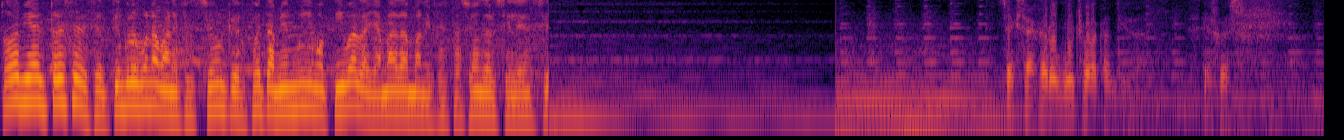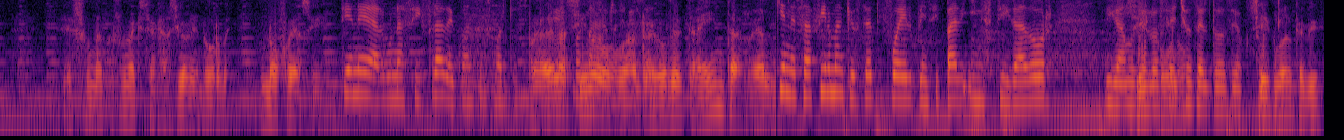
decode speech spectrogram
Todavía el 13 de septiembre hubo una manifestación que fue también muy emotiva, la llamada manifestación del silencio. Se exageró mucho la cantidad. Eso es, es una, es una exageración enorme. No fue así. ¿Tiene alguna cifra de cuántos muertos? Para él de ha sido alrededor de 30 realmente. Quienes afirman que usted fue el principal instigador, digamos, Sí, de los no. hechos del 2 de octubre. Sí, bueno, qué bien,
